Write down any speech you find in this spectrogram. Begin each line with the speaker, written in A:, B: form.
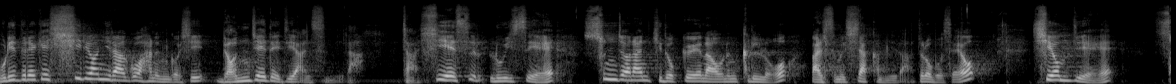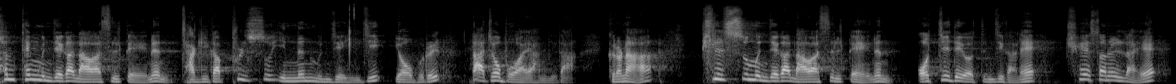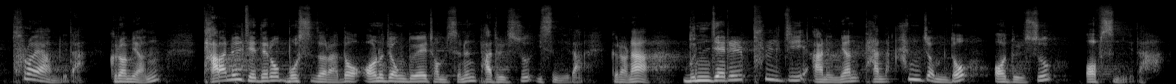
A: 우리들에게 시련이라고 하는 것이 면제되지 않습니다. 자, C.S. 루이스의 순전한 기독교에 나오는 글로 말씀을 시작합니다. 들어보세요. 시험지에 선택 문제가 나왔을 때에는 자기가 풀 수 있는 문제인지 여부를 따져보아야 합니다. 그러나 필수 문제가 나왔을 때에는 어찌되었든지 간에 최선을 다해 풀어야 합니다. 그러면 답안을 제대로 못 쓰더라도 어느 정도의 점수는 받을 수 있습니다. 그러나 문제를 풀지 않으면 단 한 점도 얻을 수 없습니다.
